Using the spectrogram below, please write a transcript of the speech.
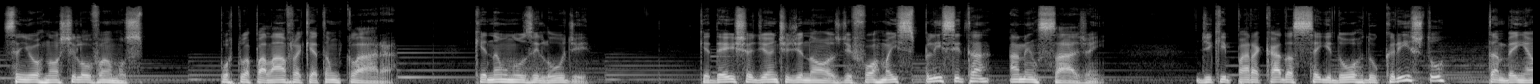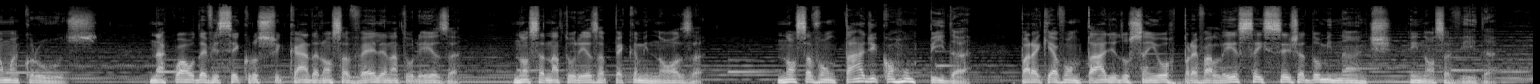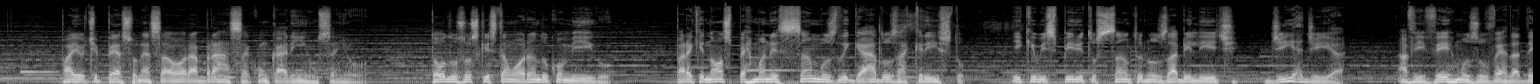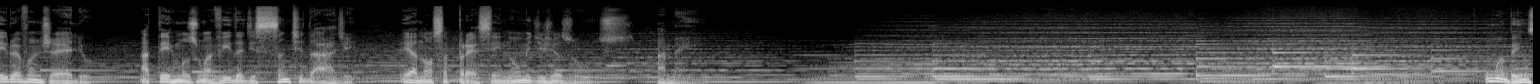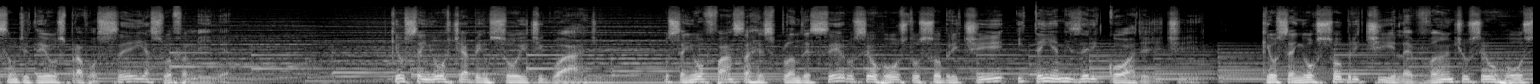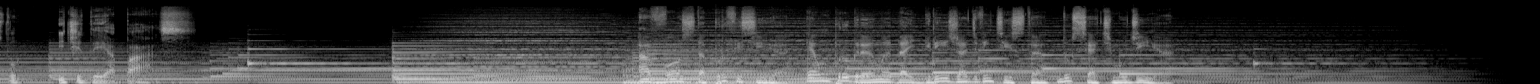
Senhor, nós te louvamos por tua palavra que é tão clara, que não nos ilude, que deixa diante de nós de forma explícita a mensagem de que para cada seguidor do Cristo também há uma cruz, na qual deve ser crucificada nossa velha natureza, nossa natureza pecaminosa, nossa vontade corrompida, para que a vontade do Senhor prevaleça e seja dominante em nossa vida. Pai, eu te peço nessa hora, abraça com carinho, Senhor, todos os que estão orando comigo, para que nós permaneçamos ligados a Cristo e que o Espírito Santo nos habilite, dia a dia, a vivermos o verdadeiro Evangelho, a termos uma vida de santidade. É a nossa prece em nome de Jesus. Amém. Uma bênção de Deus para você e a sua família. Que o Senhor te abençoe e te guarde. O Senhor faça resplandecer o seu rosto sobre ti e tenha misericórdia de ti. Que o Senhor sobre ti levante o seu rosto e te dê a paz. A Voz da Profecia é um programa da Igreja Adventista do sétimo dia.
